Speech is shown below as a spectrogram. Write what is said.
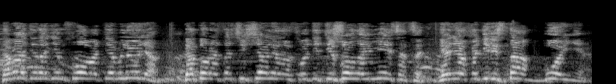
Давайте дадим слово тем людям, которые защищали нас в эти тяжелые месяцы, и они находились там, в бойне.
